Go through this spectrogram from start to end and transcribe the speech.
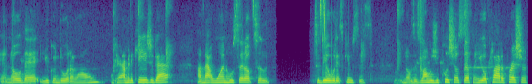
and know that you can do it alone. Okay, how many kids you got? I'm not one who set up to to deal with excuses. You know, as long as you push yourself and you apply the pressure,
